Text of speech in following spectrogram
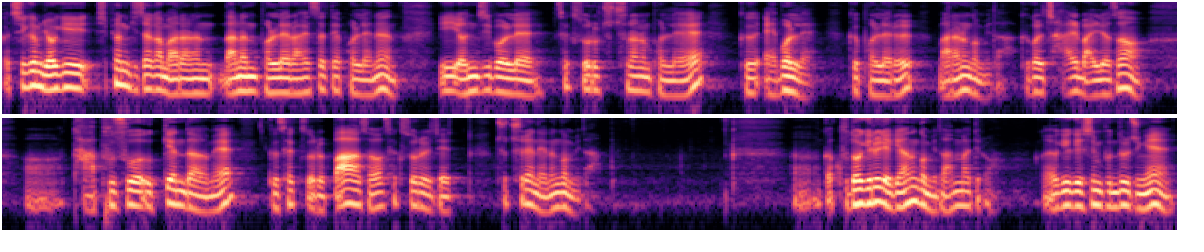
그러니까 지금 여기 시편 기자가 말하는 나는 벌레라 했을 때 벌레는 이 연지벌레 색소를 추출하는 벌레의 그 애벌레 그 벌레를 말하는 겁니다. 그걸 잘 말려서 어, 다 부수어 으깬 다음에 그 색소를 빻아서 색소를 이제 추출해 내는 겁니다. 어, 그러니까 구더기를 얘기하는 겁니다 한마디로. 그러니까 여기 계신 분들 중에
